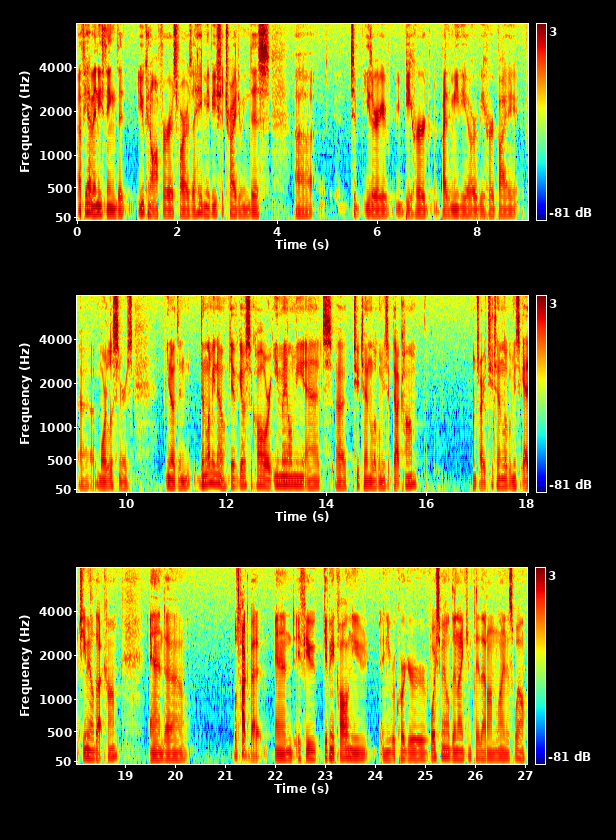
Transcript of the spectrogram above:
Uh, if you have anything that you can offer as far as a, hey, maybe you should try doing this uh, to either be heard by the media or be heard by uh, more listeners, you know, then then let me know. Give give us a call or email me at uh, 210localmusic.com. I'm sorry, 210localmusic at gmail.com. And uh, we'll talk about it. And if you give me a call and you and you record your voicemail, then I can play that online as well.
